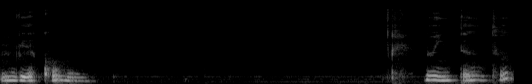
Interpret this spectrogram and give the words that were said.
uma vida comum. No entanto,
